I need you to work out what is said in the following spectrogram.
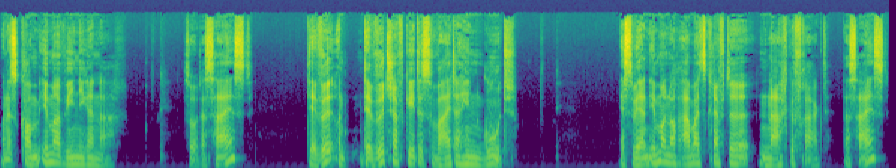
und es kommen immer weniger nach. So, das heißt, der, und der Wirtschaft geht es weiterhin gut. Es werden immer noch Arbeitskräfte nachgefragt. Das heißt,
